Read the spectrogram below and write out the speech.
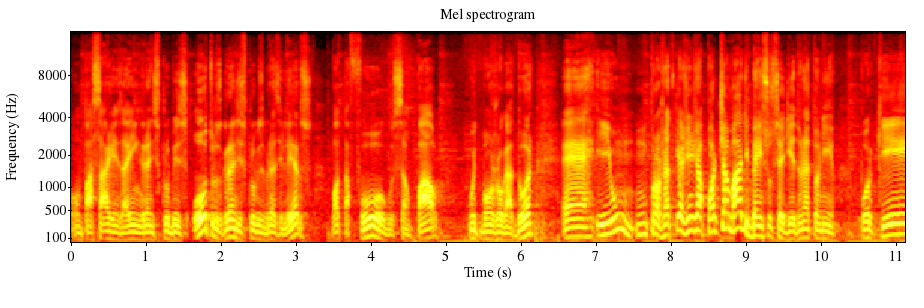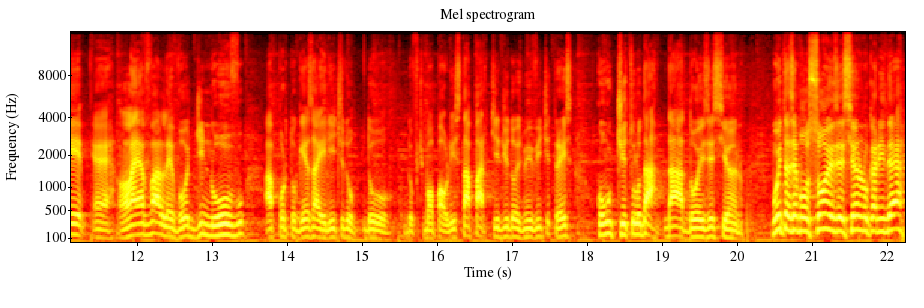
com passagens aí em grandes clubes, outros grandes clubes brasileiros, Botafogo, São Paulo. muito bom jogador. É, e um, um, projeto que a gente já pode chamar de bem sucedido, né, Toninho? Porque é, leva, levou de novo a portuguesa à elite do, do, do, futebol paulista a partir de 2023, com o título da, da A2 esse ano. Muitas emoções esse ano no Canindé?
